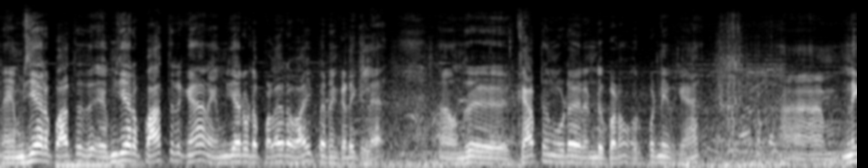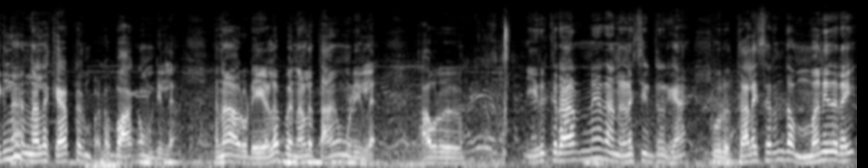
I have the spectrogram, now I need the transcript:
நான் எம்ஜிஆரை பார்த்தது எம்ஜிஆரை பார்த்துருக்கேன். ஆனால் எம்ஜிஆரோட பழகுற வாய்ப்பு எனக்கு கிடைக்கல. நான் வந்து கேப்டன் கூட ரெண்டு படம் ஒர்க் பண்ணியிருக்கேன். ஆஹ், இன்னைக்கெல்லாம் என்னால் கேப்டன் படம் பார்க்க முடியல. ஏன்னா அவருடைய இழப்பை என்னால் தாங்க முடியல. அவர் இருக்கிறாருன்னு நான் நினச்சிக்கிட்டு இருக்கேன். ஒரு தலை சிறந்த மனிதரை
